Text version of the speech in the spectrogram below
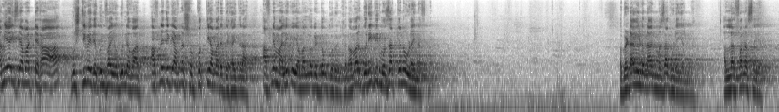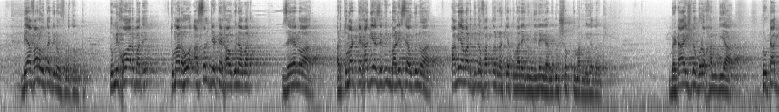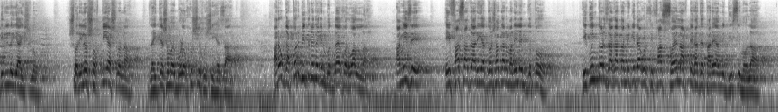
আমি আইছি আমার টেকা, মুষ্টিমে দেখুন ভাই অগুন নেবাদ আপনি দেখি আপনার সম্পত্তি আমারে দেখাই তারা আপনি মালিক ওই আমার লোকের ডং করুন কেন? আমার গরিবীর মজাক কেন উড়াই না বেটা কইল, না, আমি মজাক উড়াইয়ান না। আল্লাহর ফানা সাইয়া বেয়াফার হতা কিনো পর্যন্ত? তুমি খোয়ার বাদে। তোমার হো আসল যে টেকা ওগুন আমার জেহেন আর। আর তোমার টেকা দিয়া যেগুন বাড়িছে ওগুন আর। আমি আমার দিনফাত্তর রাখিয়া তোমার এগুন দিলাইলাম এগুন সব তোমার লইয়া দাও কি? বেটা আইসলো, বড় খান দিয়া টুটা দিল লইয়া আইসলো। শরীরের শক্তি আসলো না। যাইতে সময় বড় খুশি খুশি হেজার। আরও গাতর ভিতরে দেখেন বদায় করো আল্লাহ আমি যে এই পাঁচ হাজার, ইয়া দশ হাজার মানিলেন যত ইগুন্তর জায়গাত আমি কিনা করছি পাঁচ ছয় লাখ টাকা দিয়ে তারে আমি দিছি মৌলা।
